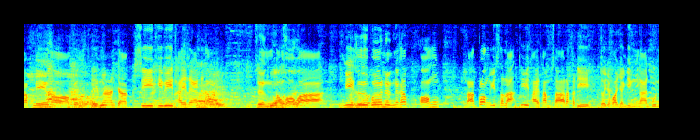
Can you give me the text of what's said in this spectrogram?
ท่า นี่ก็เป็นทีมงานจาก CTV Thailand นะครับ ซึ่งต้องบอกว่านี่คือเบอร์หนึ่งนะครับของตากล้องอิสระที่ถ่ายทำสารคดี โดยเฉพาะอย่างยิ่งงานบุญ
